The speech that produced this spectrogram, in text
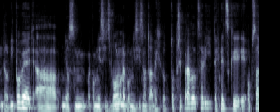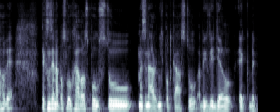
dal výpověď a měl jsem jako měsíc volno nebo měsíc na to, abych jako to připravil celý, technicky i obsahově, tak jsem si naposlouchával spoustu mezinárodních podcastů, abych věděl, jak, by,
